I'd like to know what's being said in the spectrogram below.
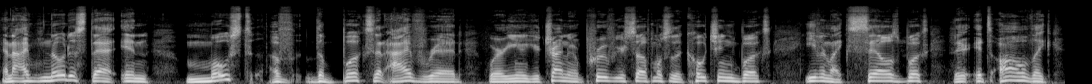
and I've noticed that in most of the books that I've read, where you know you're trying to improve yourself, most of the coaching books, even like sales books, there it's all like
